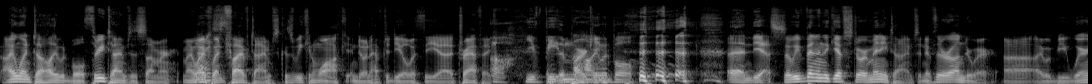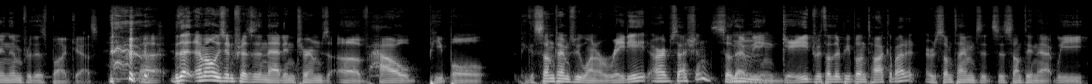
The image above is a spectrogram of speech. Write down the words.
I went to Hollywood Bowl three times this summer. My wife went five times because we can walk and don't have to deal with the uh, traffic. Oh, you've beaten the, parking. Hollywood Bowl. And yes, so we've been in the gift store many times, and if there are underwear, uh, I would be wearing them for this podcast. uh, but that, I'm always interested in that in terms of how people, because sometimes we want to radiate our obsession so that Hmm. we engage with other people and talk about it, or sometimes it's just something that we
